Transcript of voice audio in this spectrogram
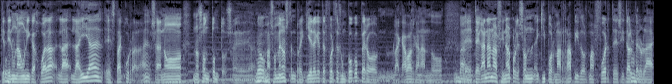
que tiene una única jugada. La, la, IA está currada, ¿eh? O sea, no, no son tontos. Eh, más o menos requiere que te esfuerces un poco, pero la acabas ganando. te ganan al final porque son equipos más rápidos, más fuertes y tal, pero la,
